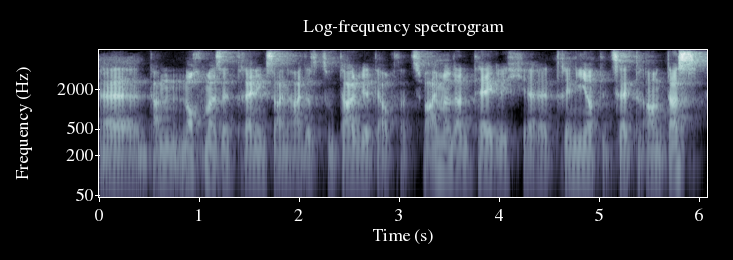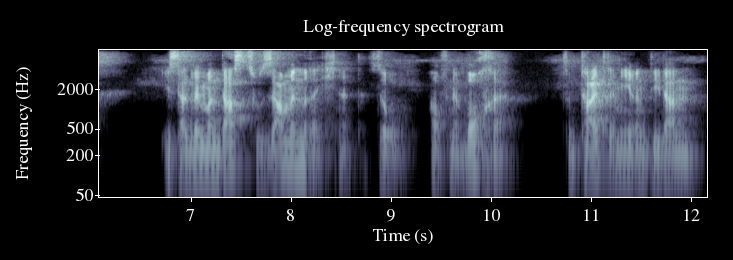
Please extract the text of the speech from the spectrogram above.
äh, dann nochmals eine Trainingseinheit, also zum Teil wird ja auch da zweimal dann täglich äh, trainiert etc. Und das ist halt, wenn man das zusammenrechnet, so auf eine Woche, zum Teil trainieren die dann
